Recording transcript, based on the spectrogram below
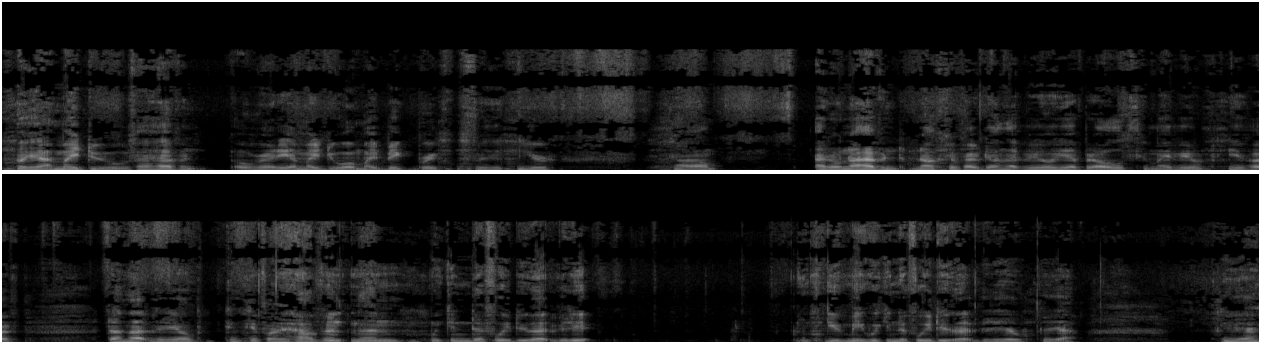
but yeah, I might do, if I haven't already, I might do all my big bracelets for this year. Um, I don't know, I haven't, not sure if I've done that video yet, but I'll look through my video to see if I've done that video. Because if I haven't, then we can definitely do that video. Excuse me, we can definitely do that video. So yeah yeah,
